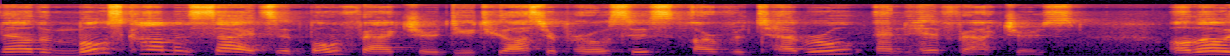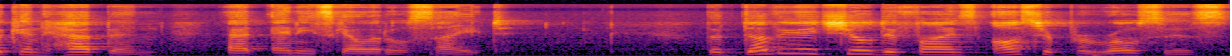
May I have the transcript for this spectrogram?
Now, the most common sites of bone fracture due to osteoporosis are vertebral and hip fractures, although it can happen at any skeletal site. The WHO defines osteoporosis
